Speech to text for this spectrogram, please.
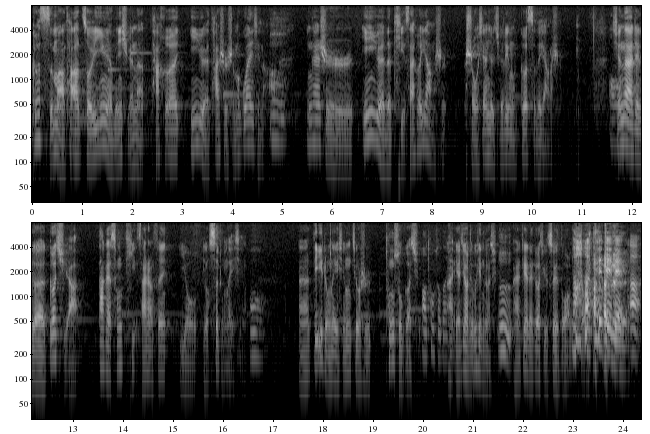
歌词嘛，它作为音乐文学呢，它和音乐它是什么关系呢？啊，嗯应该是音乐的题材和样式，首先就决定了歌词的样式。哦。现在这个歌曲啊，大概从题材上分有有四种类型。哦。嗯、第一种类型就是通俗歌曲，哦，通俗歌曲。哎，也叫流行歌曲。嗯。哎，这类歌曲最多了，啊，对对对对，啊，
